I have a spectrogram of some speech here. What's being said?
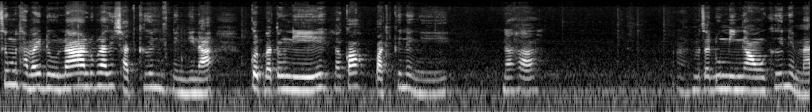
ซึ่งมันทำให้ดูหน้ารูปหน้าที่ชัดขึ้นอย่างนี้นะ กดมาตรงนี้แล้วก็ปัดขึ้นอย่างนี้นะคะอะมันจะดูมีเงาขึ้นเห็นไหม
